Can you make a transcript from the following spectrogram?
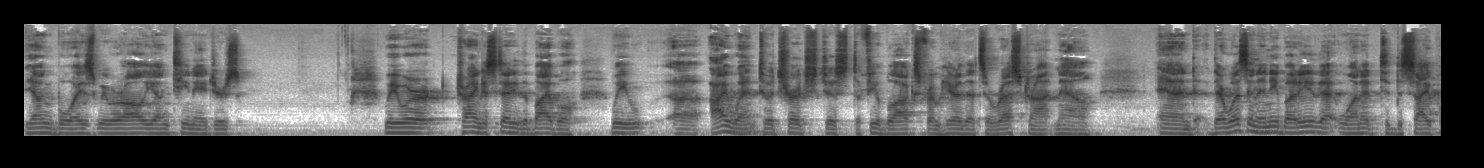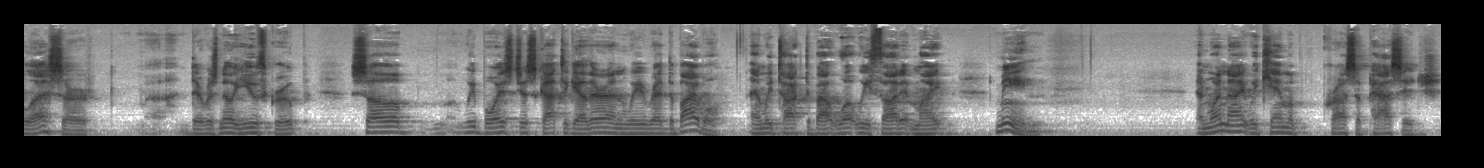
young boys, we were all young teenagers, We were trying to study the Bible. We, uh, I went to a church just a few blocks from here that's a restaurant now, and there wasn't anybody that wanted to disciple us, or uh, there was no youth group. So we boys just got together and we read the Bible and we talked about what we thought it might mean. And one night we came across a passage.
